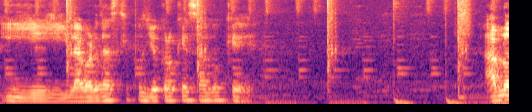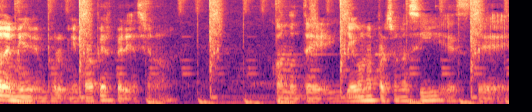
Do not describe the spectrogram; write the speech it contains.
Y la verdad es que pues yo creo que es algo que... Hablo de mi propia experiencia, ¿no? Cuando te llega una persona así, este...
